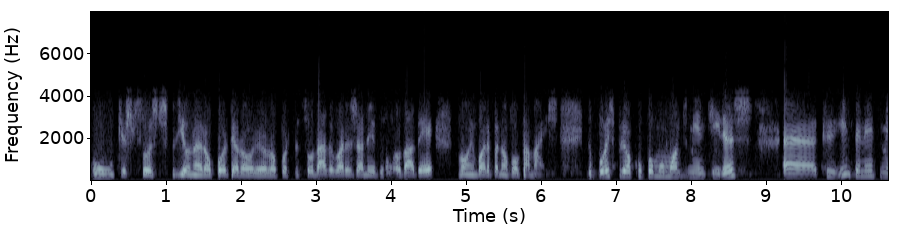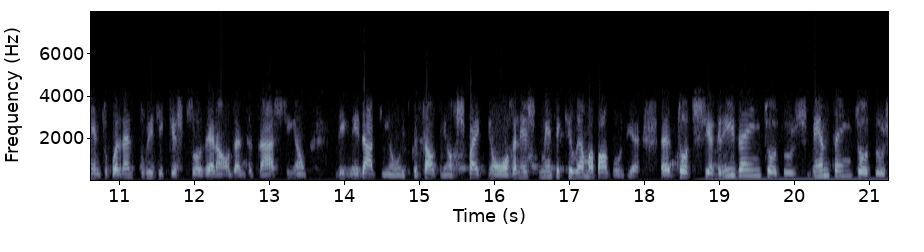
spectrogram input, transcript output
boom que as pessoas despediam no aeroporto, era o aeroporto da saudade, agora já não é da saudade, é vão embora para não voltar mais. Depois preocupam-me um monte de mentiras. Uh, que, independentemente do quadrante político que as pessoas eram há uns anos atrás, tinham dignidade, tinham educação, tinham respeito, tinham honra. Neste momento aquilo é uma balbúrdia. Uh, todos se agridem, todos mentem, todos,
